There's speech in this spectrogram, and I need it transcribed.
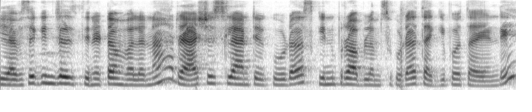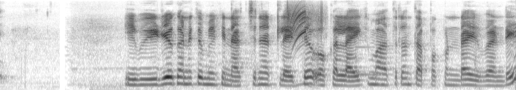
ఈ అవిసె గింజలు తినటం వలన ర్యాషెస్ లాంటివి కూడా స్కిన్ ప్రాబ్లమ్స్ కూడా తగ్గిపోతాయండి. ఈ వీడియో కనుక మీకు నచ్చినట్లయితే ఒక లైక్ మాత్రం తప్పకుండా ఇవ్వండి.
